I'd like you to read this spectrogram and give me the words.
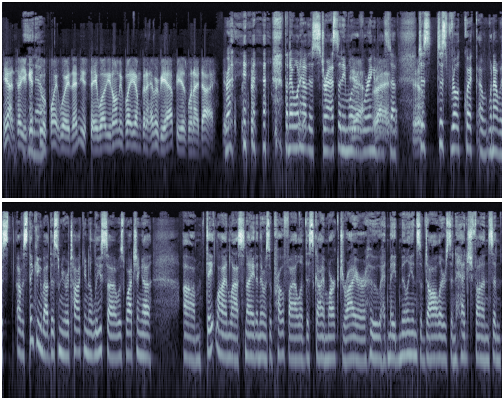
Yeah, until you You get to a point where then you say, well, the only way I'm going to ever be happy is when I die. You know? Right. then I won't have this stress anymore Yeah, of worrying about stuff. Yeah. Just, just real quick, uh, when I was, I was thinking about this when you were talking to Lisa, I was watching a, um, Dateline last night, and there was a profile of this guy, Marc Dreier, who had made millions of dollars in hedge funds and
